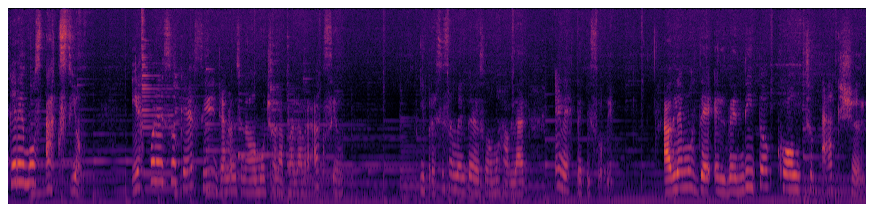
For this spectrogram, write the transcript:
queremos acción. Y es por eso que sí, ya he mencionado mucho la palabra acción y precisamente de eso vamos a hablar en este episodio. Hablemos de el bendito call to action,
